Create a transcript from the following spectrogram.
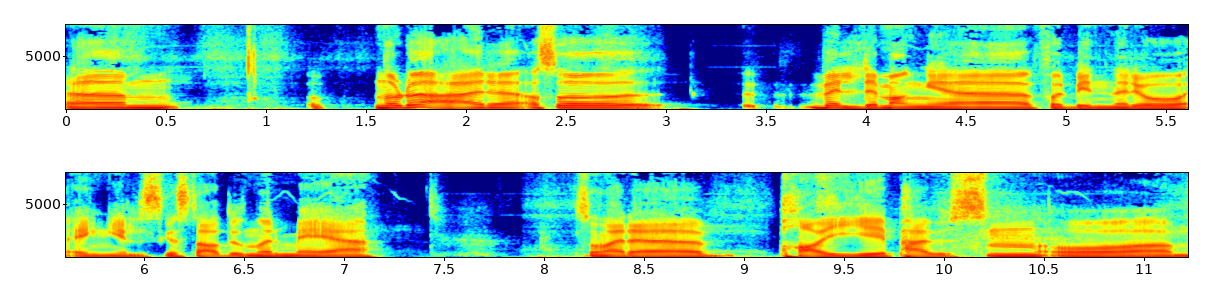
Um, når du er eh, Altså, veldig mange forbinder jo engelske stadioner med sånn derre pai i pausen og,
